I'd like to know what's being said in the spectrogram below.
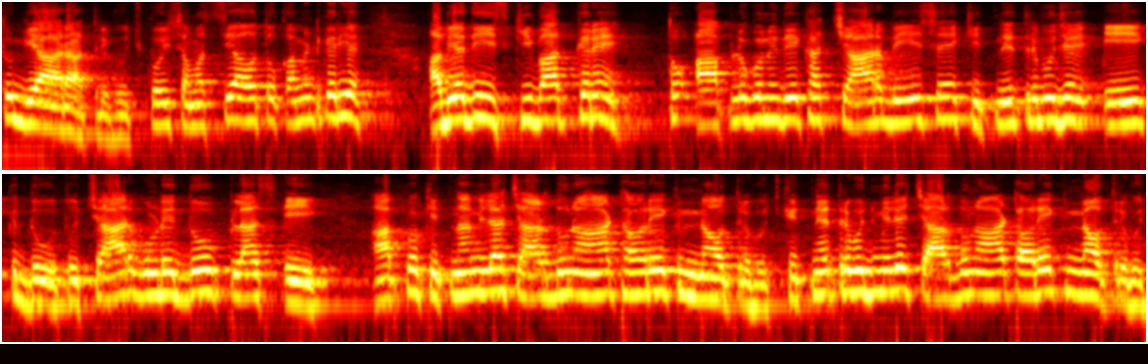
तो ग्यारह त्रिभुज। कोई समस्या हो तो कमेंट करिए। अब यदि इसकी बात करें तो आप लोगों ने देखा चार बेस है, कितने त्रिभुज हैं? एक, दो। तो चार गुणे दो प्लस एक। आपको कितना मिला? चार दूना आठ और एक नौ त्रिभुज। कितने त्रिभुज मिले? चार दूना आठ और एक नौ त्रिभुज।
